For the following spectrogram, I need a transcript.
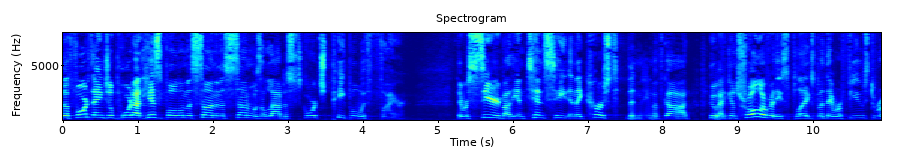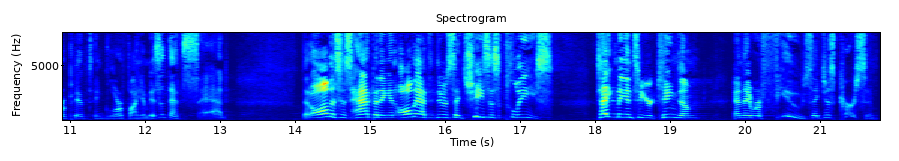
The fourth angel poured out his bowl on the sun, and the sun was allowed to scorch people with fire. They were seared by the intense heat, and they cursed the name of God, who had control over these plagues, but they refused to repent and glorify him. Isn't that sad? That all this is happening, and all they have to do is say, Jesus, please, take me into your kingdom. And they refuse, they just curse him.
